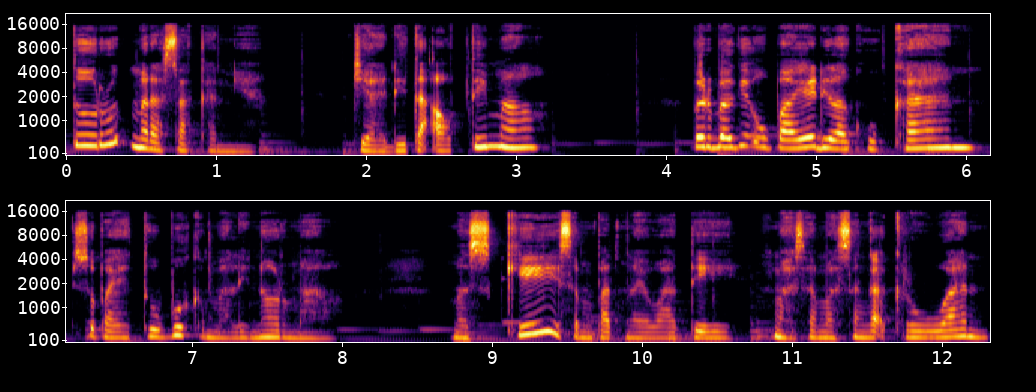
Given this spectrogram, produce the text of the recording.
turut merasakannya. Jadi tak optimal. Berbagai upaya dilakukan supaya tubuh kembali normal. Meski sempat melewati masa-masa nggak keruan,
